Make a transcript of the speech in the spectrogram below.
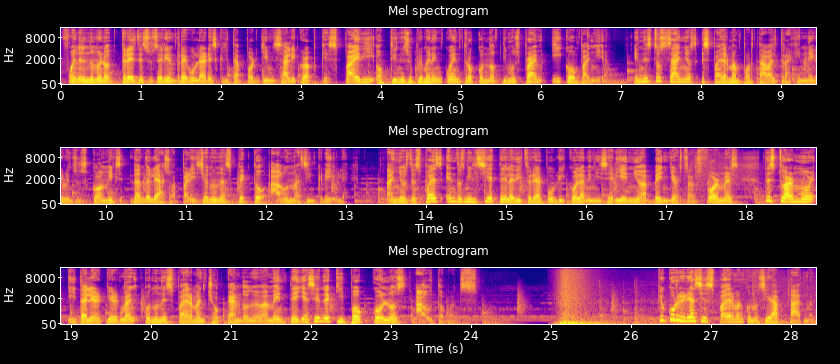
Fue en el número 3 de su serie en regular escrita por Jim Salicrop que Spidey obtiene su primer encuentro con Optimus Prime y compañía. En estos años, Spider-Man portaba el traje negro en sus cómics, dándole a su aparición un aspecto aún más increíble. Años después, en 2007, la editorial publicó la miniserie New Avengers Transformers de Stuart Moore y Tyler Kirkman con un Spider-Man chocando nuevamente y haciendo equipo con los Autobots. ¿Qué ocurriría si Spider-Man conociera a Batman?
